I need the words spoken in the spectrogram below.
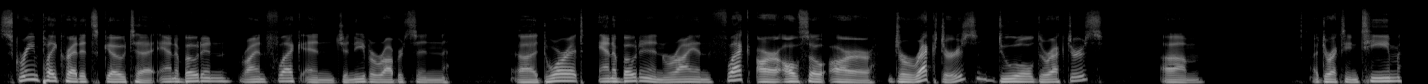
Screenplay credits go to Anna Boden, Ryan Fleck, and Geneva Robertson uh. Anna Boden and Ryan Fleck are also our directors, dual directors, um, a directing team.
